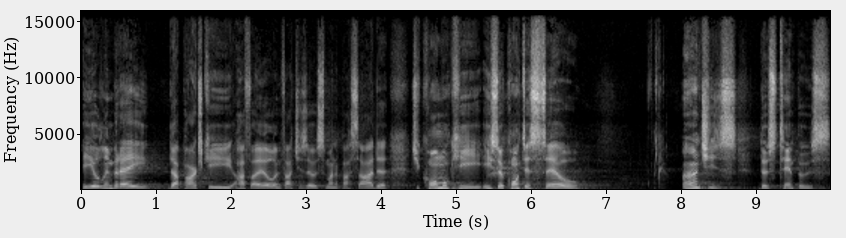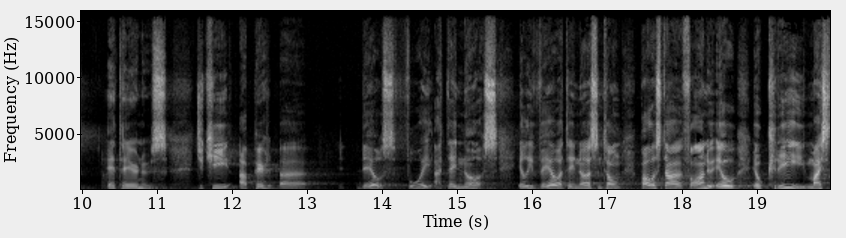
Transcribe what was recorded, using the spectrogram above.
E eu lembrei da parte que Rafael enfatizou semana passada, de como que isso aconteceu antes dos tempos eternos de que a, uh, Deus foi até nós, Ele veio até nós. Então, Paulo está falando, eu, eu criei, mas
